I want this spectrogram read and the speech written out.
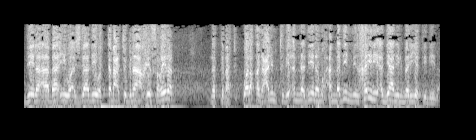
دين آبائي وأجدادي واتبعت ابن أخي صغيرا لاتبعته ولقد علمت بأن دين محمد من خير أديان البرية دينا.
